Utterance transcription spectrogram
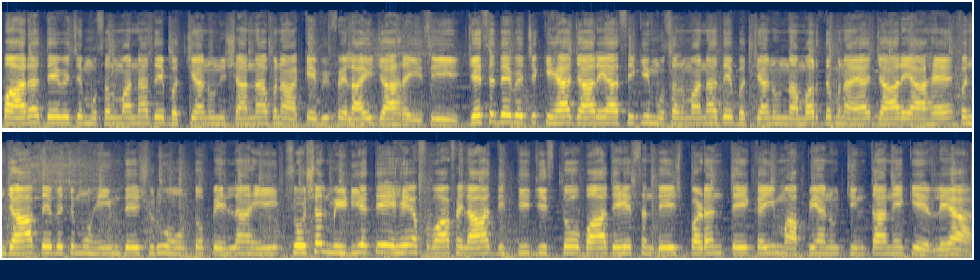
ਭਾਰਤ ਦੇ ਵਿੱਚ ਮੁਸਲਮਾਨਾਂ ਦੇ ਬੱਚਿਆਂ ਨੂੰ ਨਿਸ਼ਾਨਾ ਬਣਾ ਕੇ ਵੀ ਫੈਲਾਈ ਜਾ ਰਹੀ ਸੀ। ਜਿਸ ਦੇ ਵਿੱਚ ਕਿਹਾ ਜਾ ਰਿਹਾ ਸੀ ਕਿ ਮੁਸਲਮਾਨਾਂ ਦੇ ਬੱਚਿਆਂ ਨੂੰ ਨਾਮਰਦ ਬਣਾਇਆ ਜਾ ਰਿਹਾ ਹੈ। ਪੰਜਾਬ ਦੇ ਵਿੱਚ ਮੁਹਿੰਮ ਦੇ ਸ਼ੁਰੂ ਹੋਣ ਤੋਂ ਪਹਿਲਾਂ ਹੀ ਸੋਸ਼ਲ ਮੀਡੀਆ ਤੇ ਇਹ ਅਫਵਾਹ ਫੈਲਾ ਦਿੱਤੀ, ਜਿਸ ਤੋਂ ਬਾਅਦ ਇਹ ਸੰਦੇਸ਼ ਪੜਨ ਤੇ ਕਈ ਮਾਪਿਆਂ ਨੂੰ ਚਿੰਤਾ ਨੇ ਘੇਰ ਲਿਆ।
